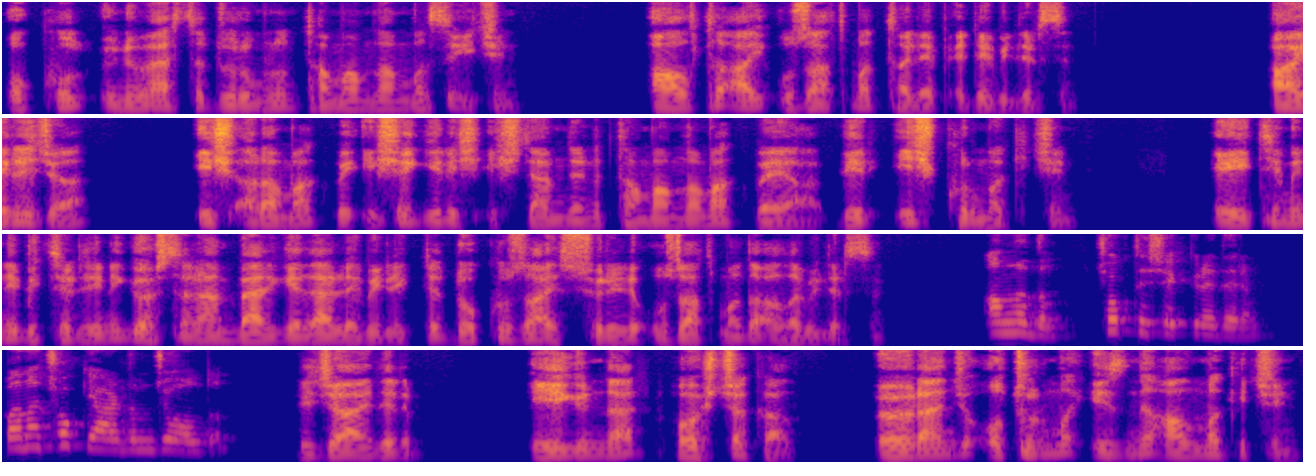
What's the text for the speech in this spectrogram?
okul, üniversite durumunun tamamlanması için 6 ay uzatma talep edebilirsin. Ayrıca iş aramak ve işe giriş işlemlerini tamamlamak veya bir iş kurmak için eğitimini bitirdiğini gösteren belgelerle birlikte 9 ay süreli uzatma da alabilirsin. Anladım. Çok teşekkür ederim. Bana çok yardımcı oldun. Rica ederim. İyi günler, hoşça kal. Öğrenci oturma izni almak için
